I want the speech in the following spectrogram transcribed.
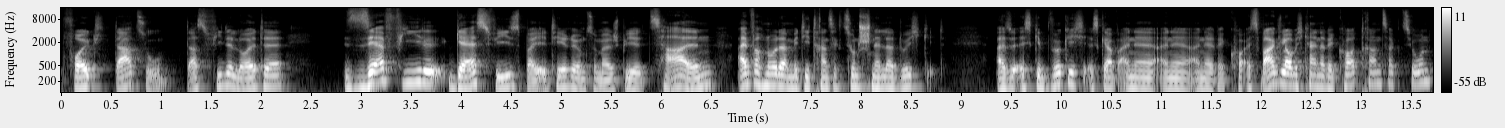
folgt dazu, dass viele Leute sehr viel Gas-Fees bei Ethereum zum Beispiel zahlen, einfach nur damit die Transaktion schneller durchgeht. Also es gibt wirklich, es gab eine, eine, eine Rekord, es war glaube ich keine Rekordtransaktion,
